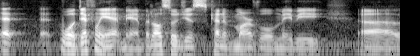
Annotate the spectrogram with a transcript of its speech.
at, at- well, definitely Ant Man, but also just kind of Marvel maybe uh,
